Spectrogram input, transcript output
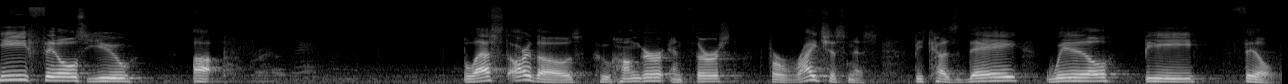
He fills you up. Blessed are those who hunger and thirst for righteousness, because they will be filled.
